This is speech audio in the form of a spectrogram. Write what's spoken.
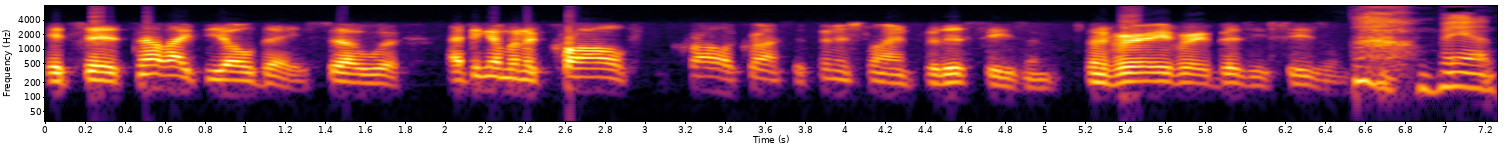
it's it's not like the old days. So uh, I think I'm going to crawl crawl across the finish line for this season. It's been a very very busy season. Oh man.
